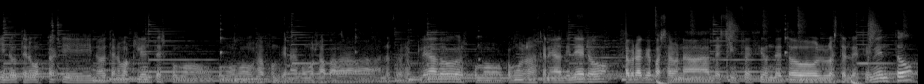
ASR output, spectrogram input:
y no tenemos, y no tenemos clientes, ¿cómo, ¿cómo, vamos a funcionar? ¿Cómo vamos a pagar a nuestros empleados? ¿Cómo, cómo vamos a generar dinero? Habrá que pasar una desinfección de todo el establecimiento.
